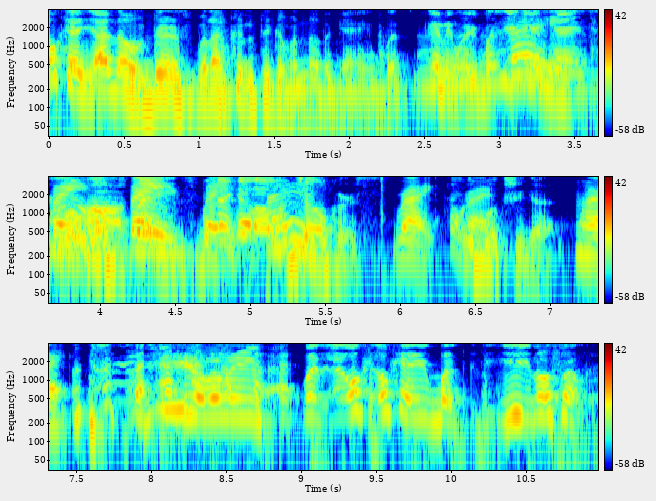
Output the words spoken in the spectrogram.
Okay, I know there's, but I couldn't think of another game. But mm-hmm. anyway, but any game, spades, spades, but they got all the jokers. Right. How many right. books you got? Right. you know what I mean? But okay, okay, but you know something?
